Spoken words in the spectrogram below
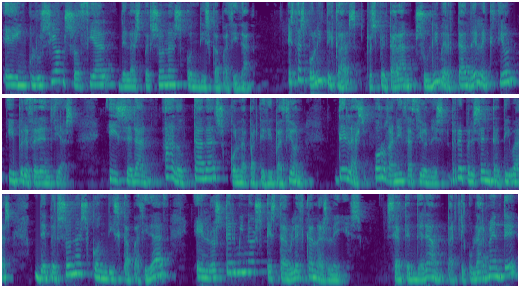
e inclusión social de las personas con discapacidad. Estas políticas respetarán su libertad de elección y preferencias y serán adoptadas con la participación de las organizaciones representativas de personas con discapacidad en los términos que establezcan las leyes. Se atenderán particularmente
